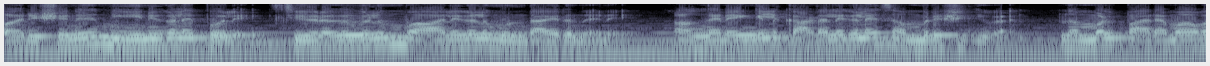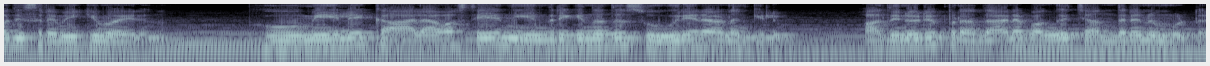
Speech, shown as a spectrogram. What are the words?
മനുഷ്യന് മീനുകളെ പോലെ ചിറകുകളും വാലുകളും ഉണ്ടായിരുന്നേനെ. അങ്ങനെയെങ്കിൽ കടലുകളെ സംരക്ഷിക്കുവാൻ നമ്മൾ പരമാവധി ശ്രമിക്കുമായിരുന്നു. ഭൂമിയിലെ കാലാവസ്ഥയെ നിയന്ത്രിക്കുന്നത് സൂര്യനാണെങ്കിലും അതിനൊരു പ്രധാന പങ്ക് ചന്ദ്രനുമുണ്ട്.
